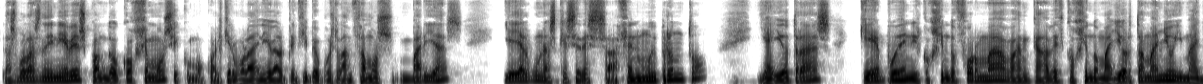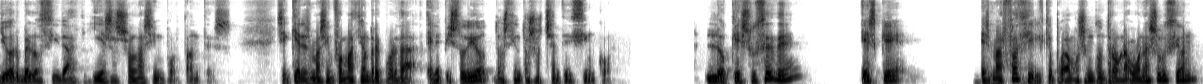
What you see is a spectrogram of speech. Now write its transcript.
Las bolas de nieve es cuando cogemos, y como cualquier bola de nieve al principio, pues lanzamos varias y hay algunas que se deshacen muy pronto y hay otras que pueden ir cogiendo forma, van cada vez cogiendo mayor tamaño y mayor velocidad, y esas son las importantes. Si quieres más información, recuerda el episodio 285. Lo que sucede es que es más fácil que podamos encontrar una buena solución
